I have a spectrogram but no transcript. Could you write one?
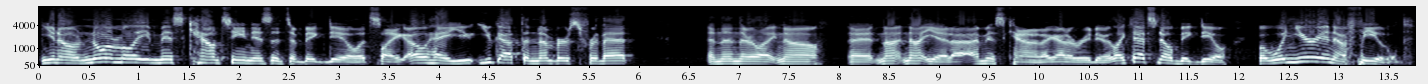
you know normally miscounting isn't a big deal. It's like, oh hey, you you got the numbers for that, and then they're like, no, uh, not not yet. I, I miscounted. I got to redo it. Like that's no big deal. But when you're in a field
